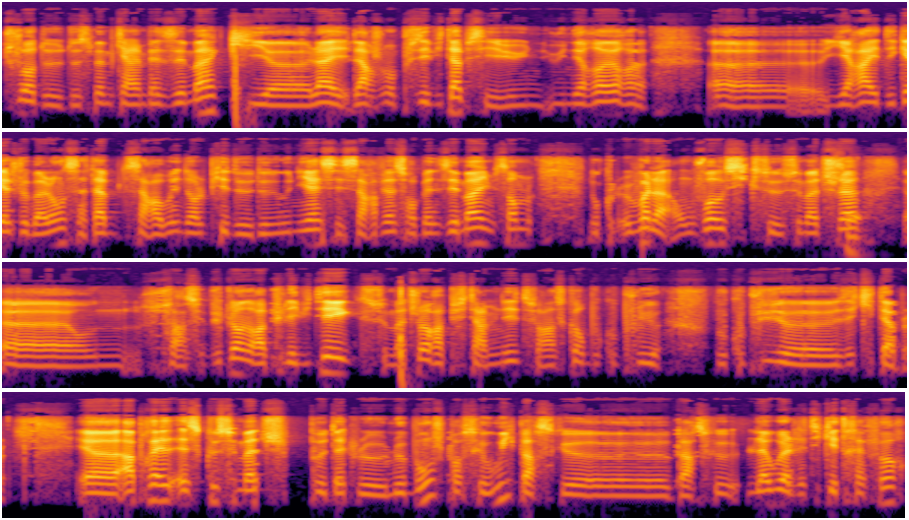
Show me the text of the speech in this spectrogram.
toujours de, de, ce même Karim Benzema qui euh, là est largement plus évitable. C'est une, une, erreur. Euh, Yera dégage le ballon, ça tape, ça ramène dans le pied de, de Nunez et ça revient sur Benzema, il me semble. Donc euh, voilà, on voit aussi que ce, ce match-là, euh, enfin, ce but-là, on aura pu l'éviter et que ce match-là aura pu se terminer faire un score beaucoup plus, beaucoup plus euh, équitable. Euh, après, est-ce que ce match peut être le, le, bon? Je pense que oui, parce que parce que là où l'Atlétique est très fort,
